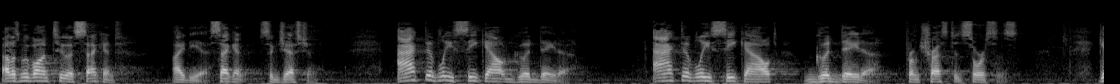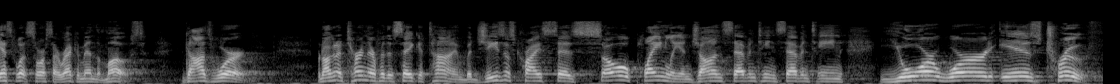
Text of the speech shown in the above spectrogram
Uh, let's move on to a second idea, second suggestion. Actively seek out good data. Actively seek out good data from trusted sources. Guess what source I recommend the most? God's Word. We're not going to turn there for the sake of time, but Jesus Christ says so plainly in John 17, 17, your word is truth.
